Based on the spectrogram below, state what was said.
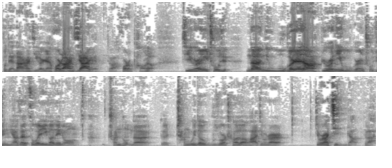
不得拉上几个人，或者拉上家人，对吧？或者朋友，几个人一出去，那你五个人啊，比如说你五个人出去，你要再坐一个那种传统的呃常规的五座车的话，就有点就有点紧张，对吧？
